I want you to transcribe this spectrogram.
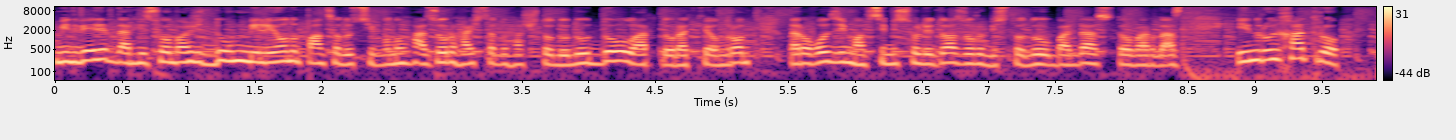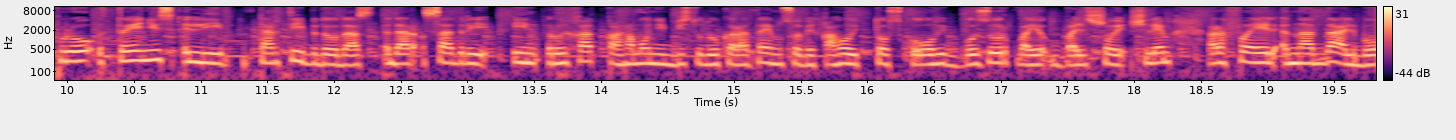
Медведев дар ҳисобаш 2 млн 539882 доллар дорад ки онро дар оғози мавсими соли 2022 ба даст овардааст ин рӯйхатро про теннис лив тартиб додааст. Дар садри ин рӯйхат қаҳрамони 22 каратаи мусобиқаҳои тоскулоҳи бузург ва ё большой шлем рафаэл надаль бо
